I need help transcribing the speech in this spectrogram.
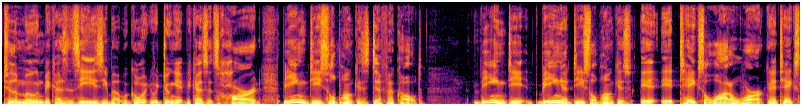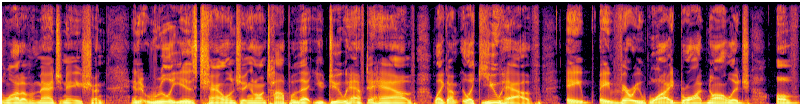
to the moon because it's easy, but we're going we're doing it because it's hard. Being diesel punk is difficult. Being de- being a diesel punk is it, it takes a lot of work and it takes a lot of imagination and it really is challenging. And on top of that, you do have to have like I'm like you have a a very wide, broad knowledge of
